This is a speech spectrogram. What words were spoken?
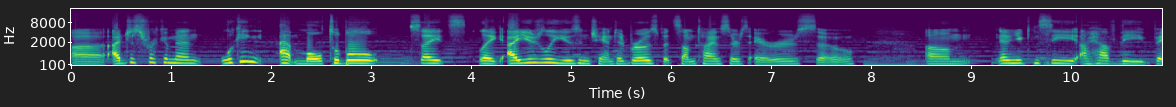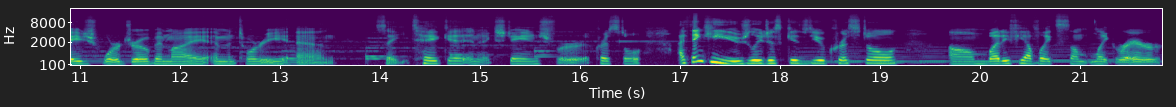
Uh, I just recommend looking at multiple sites. Like I usually use Enchanted Bros, but sometimes there's errors. So, um, and you can see I have the beige wardrobe in my inventory, and say you take it in exchange for a crystal. I think he usually just gives you a crystal. Um, but if you have like some like rare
